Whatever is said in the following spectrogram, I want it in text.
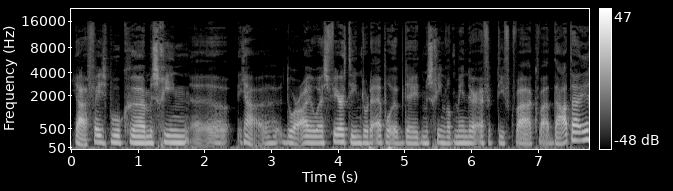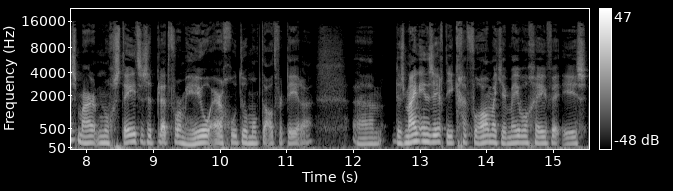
ja, Facebook uh, misschien uh, ja, door iOS 14, door de Apple update, misschien wat minder effectief qua, qua data is. Maar nog steeds is het platform heel erg goed om op te adverteren. Um, dus mijn inzicht die ik vooral met je mee wil geven is...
